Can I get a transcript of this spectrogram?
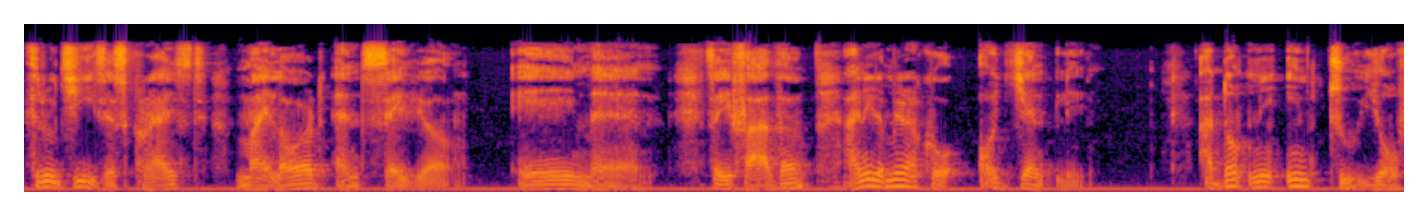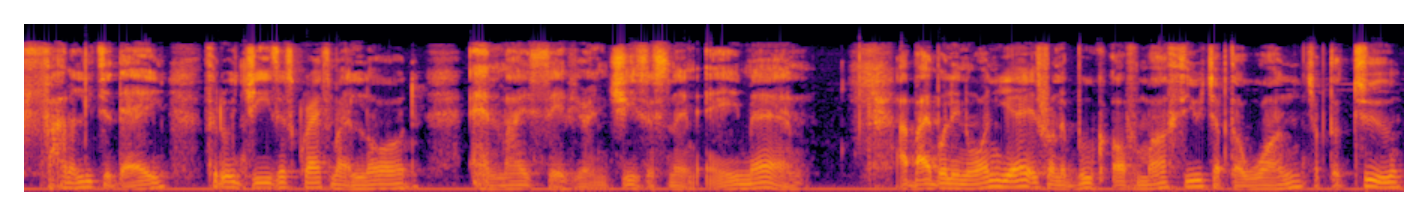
through Jesus Christ, my Lord and Savior. Amen. Say, Father, I need a miracle urgently. Adopt me into your family today through Jesus Christ, my Lord and my Savior. In Jesus' name, amen. A Bible in one year is from the book of Matthew, chapter 1, chapter 2,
